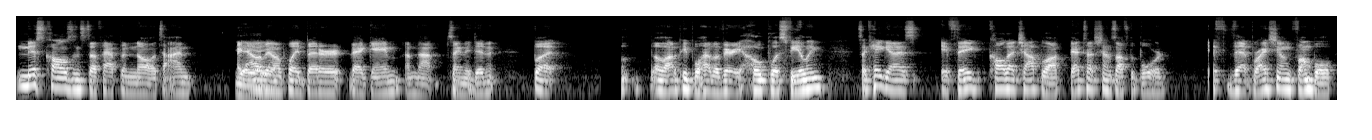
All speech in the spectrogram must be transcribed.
missed calls and stuff happen all the time. And Yeah, yeah, Alabama yeah. played better that game. I'm not saying they didn't, but a lot of people have a very hopeless feeling. It's like, hey guys, if they call that chop block, that touchdown's off the board. If that Bryce Young fumble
